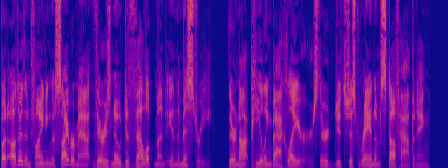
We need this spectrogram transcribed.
But other than finding the cybermat, there is no development in the mystery. They're not peeling back layers. They're, it's just random stuff happening.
